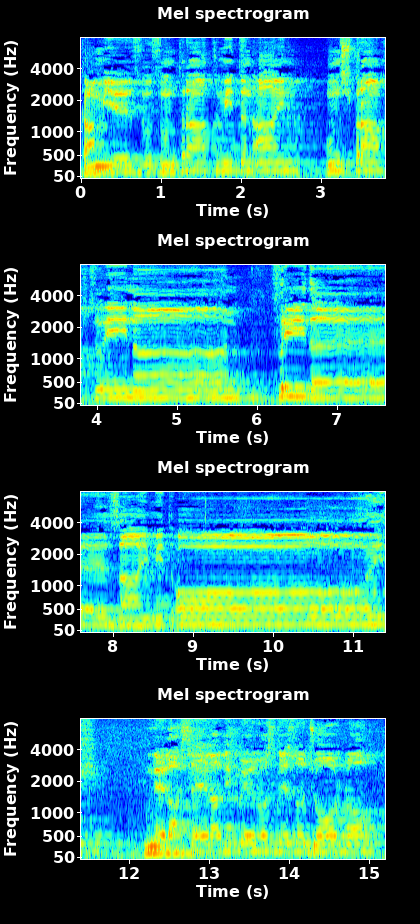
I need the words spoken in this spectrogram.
kam Jesus und trat mitten ein und sprach zu ihnen, Friede sei mit euch. Nella sera di quello stesso giorno,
